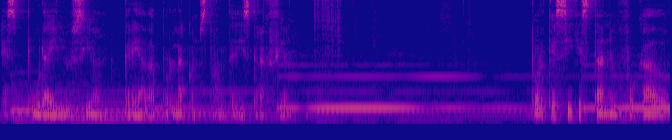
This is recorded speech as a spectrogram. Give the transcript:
es pura ilusión creada por la constante distracción? ¿Por qué sigues tan enfocado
